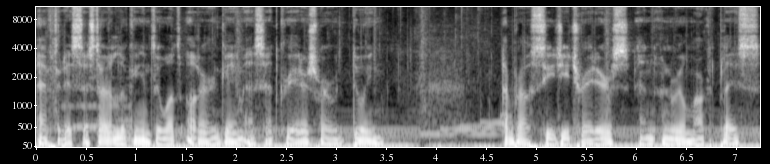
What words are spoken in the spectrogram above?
After this I started looking into what other game asset creators were doing. I browsed CG Traders and Unreal Marketplace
